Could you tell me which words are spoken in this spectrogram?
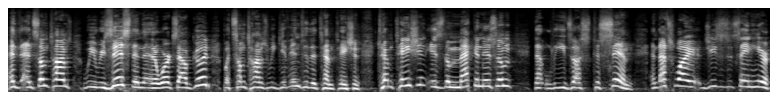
and, and sometimes we resist and, and it works out good, but sometimes we give in to the temptation. Temptation is the mechanism that leads us to sin. And that's why Jesus is saying here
